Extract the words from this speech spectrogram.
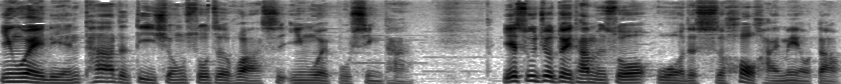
因为连他的弟兄说这话，是因为不信他。耶稣就对他们说：“我的时候还没有到，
